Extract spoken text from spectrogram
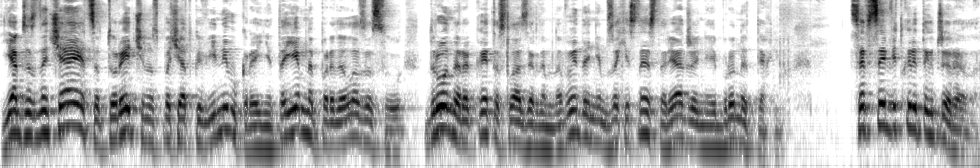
Як зазначається, Туреччина з початку війни в Україні таємно передала ЗСУ дрони, ракети з лазерним наведенням, захисне снарядження і бронетехніку. Це все в відкритих джерелах.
